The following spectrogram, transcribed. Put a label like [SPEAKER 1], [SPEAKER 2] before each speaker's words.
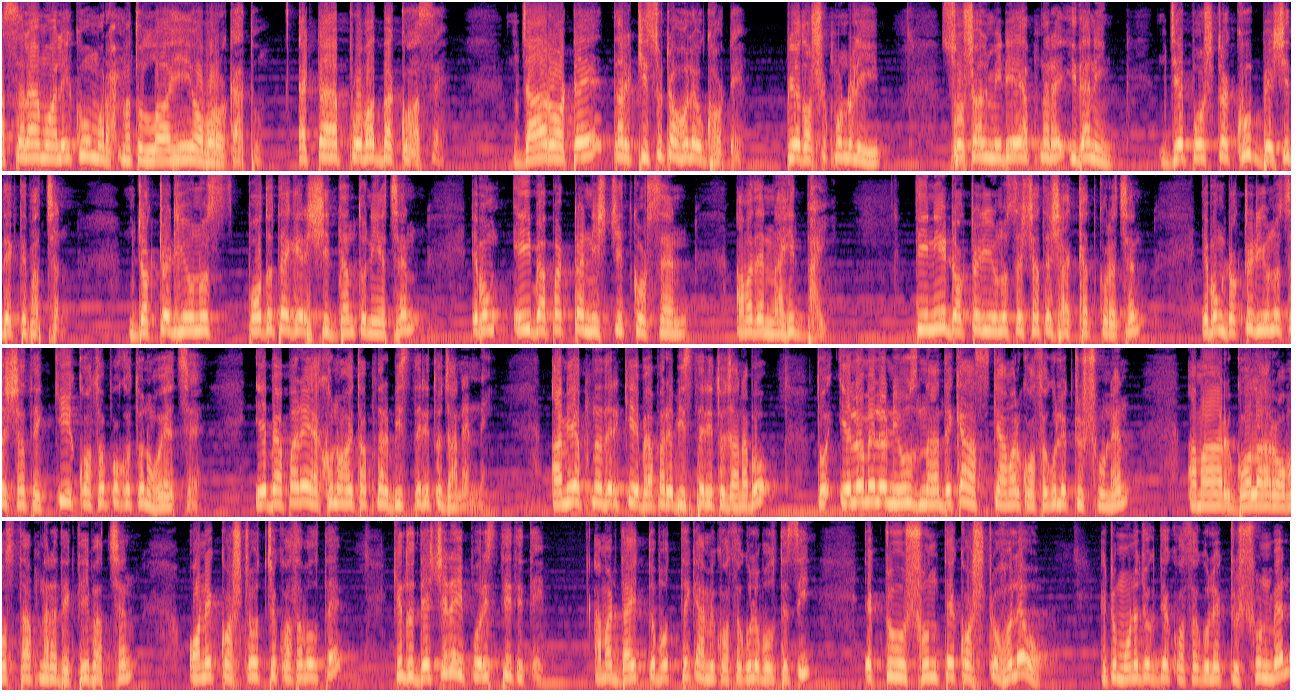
[SPEAKER 1] আসসালামু আলাইকুম রহমতুল্লাহি অবরকাত একটা প্রবাদ বাক্য আছে, যা রটে, তার কিছুটা হলেও ঘটে। প্রিয় দর্শক মণ্ডলী, সোশ্যাল মিডিয়ায় আপনারা ইদানিং যে পোস্টটা খুব বেশি দেখতে পাচ্ছেন, ডক্টর ইউনুস পদত্যাগের সিদ্ধান্ত নিয়েছেন এবং এই ব্যাপারটা নিশ্চিত করছেন আমাদের নাহিদ ভাই। তিনি ডক্টর ইউনুসের সাথে সাক্ষাৎ করেছেন এবং ডক্টর ইউনুসের সাথে কি কথোপকথন হয়েছে এ ব্যাপারে এখনও হয়তো আপনারা বিস্তারিত জানেন নাই। আমি আপনাদেরকে এ ব্যাপারে বিস্তারিত জানাব। তো এলোমেলো নিউজ না দেখে আজকে আমার কথাগুলো একটু শুনেন। আমার গলার অবস্থা আপনারা দেখতেই পাচ্ছেন। অনেক কষ্ট হচ্ছে কথা বলতে। কিন্তু দেশের এই পরিস্থিতিতে আমার দায়িত্ববোধ থেকে আমি কথাগুলো বলতেছি। একটু শুনতে কষ্ট হলেও একটু মনোযোগ দিয়ে কথাগুলো একটু শুনবেন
